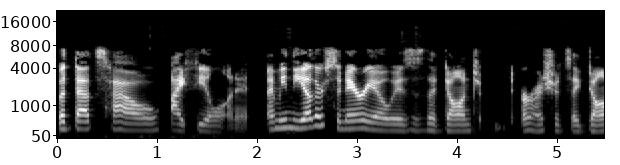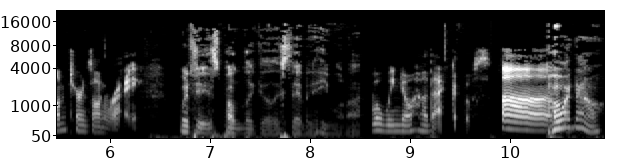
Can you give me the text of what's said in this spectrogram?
but that's how I feel on it. I mean, the other scenario is is that Dom, t- or I should say, Dom turns on Rey. Which is publicly stated he will not. Well, we know how that goes. Um, oh, I know,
